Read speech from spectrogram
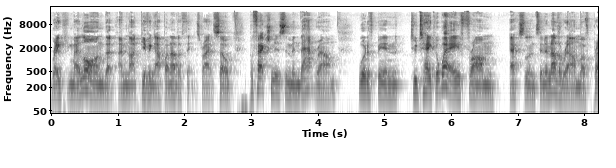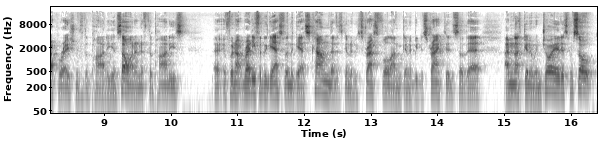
raking my lawn that I'm not giving up on other things, right? So perfectionism in that realm would have been to take away from excellence in another realm of preparation for the party and so on. And if the party's uh, if we're not ready for the guests when the guests come, then it's going to be stressful. I'm going to be distracted, so that I'm not going to enjoy it. So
